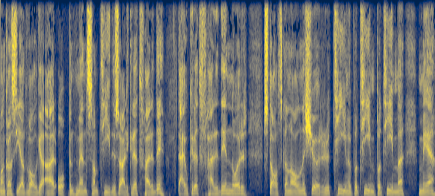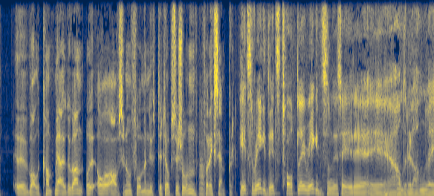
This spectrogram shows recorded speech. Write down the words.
man kan si at valget er åpent, men samtidig så er det ikke rettferdig. Det er jo ikke rettferdig når statskanalene kjører ut time på time på time med eh, valgkamp med Erdogan, og, og avser noen få minutter til opposisjonen, for eksempel. It's rigged, it's totally rigged, som de sier i, i andre land vi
